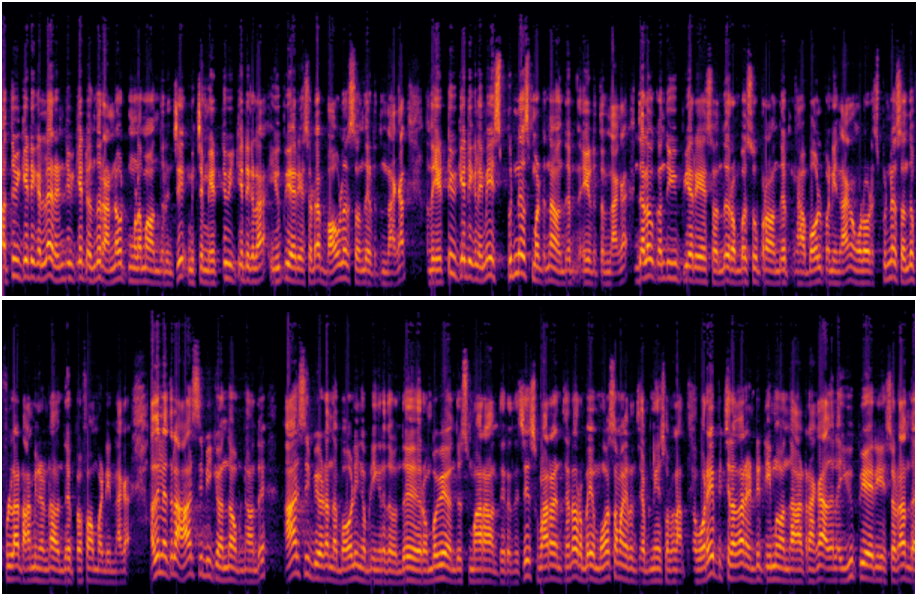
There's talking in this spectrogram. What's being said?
பத்து விக்கெட்டுகளில் ரெண்டு விக்கெட் வந்து ரன் அவுட் மூலமாக வந்துருந்துச்சு. மிச்சம் எட்டு விக்கெட்டுகளை யூபிஆர்எஸோட பவுலர்ஸ் வந்து எடுத்திருந்தாங்க. அந்த எட்டு விக்கெட்டுகளையுமே ஸ்பின்னர்ஸ் மட்டும்தான் வந்து எடுத்திருந்தாங்க. இந்த அளவுக்கு வந்து யூபிஆர்எஸ் வந்து ரொம்ப சூப்பராக வந்து பவுல் பண்ணியிருந்தாங்க. அவங்களோட ஸ்பின்னர்ஸ் வந்து ஃபுல்லாக டாமினண்டாக வந்து பெர்ஃபார்ம் பண்ணியிருந்தாங்க. அதே நேரத்தில் ஆர்சிபிக்கு வந்து அப்படின்னா வந்து ஆர்சிபியோட அந்த பவுலிங் அப்படிங்கிறது வந்து ரொம்பவே வந்து சுமாராக வந்து இருந்துச்சு. சுமாராக இருந்துச்சுன்னா ரொம்பவே மோசமாக இருந்துச்சு அப்படின்னு சொல்லலாம். ஒரே பிச்சில் தான் ரெண்டு டீமும் வந்து ஆடுறாங்க. அதில் யூபிஏரியஸோட அந்த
